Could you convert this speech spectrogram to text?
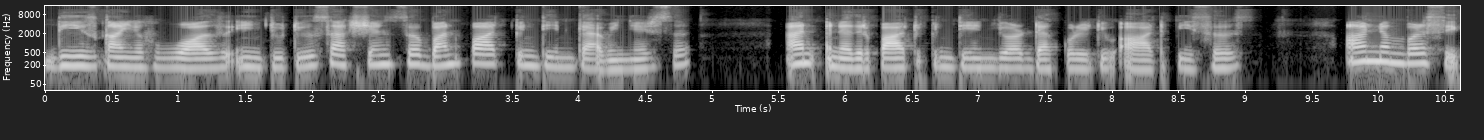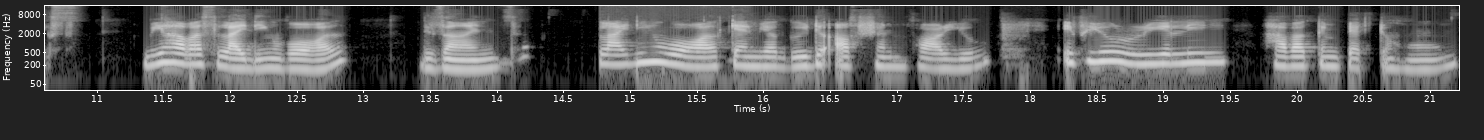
these kind of walls into two sections. One part contain cabinets and another part contain your decorative art pieces. On number 6, we have a sliding wall designs. Sliding wall can be a good option for you if you really have a compact home.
